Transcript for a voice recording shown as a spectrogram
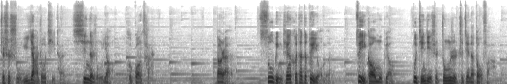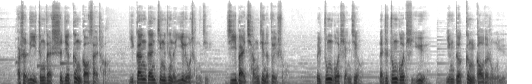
这是属于亚洲体坛新的荣耀。和光彩。当然，苏炳添和他的队友们最高目标不仅仅是中日之间的斗法，而是力争在世界更高赛场以干干净净的一流成绩击败强劲的对手，为中国田径乃至中国体育赢得更高的荣誉。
